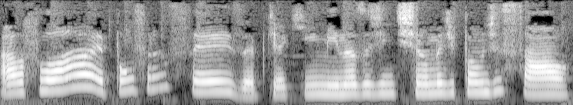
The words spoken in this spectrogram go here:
Aí ela falou: "Ah, é pão francês, é porque aqui em Minas a gente chama de pão de sal".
